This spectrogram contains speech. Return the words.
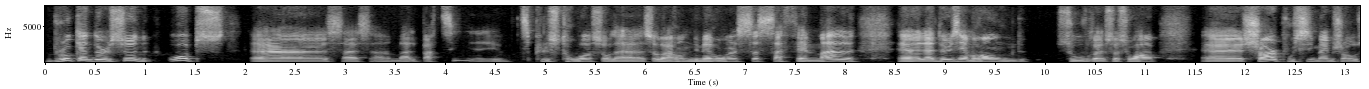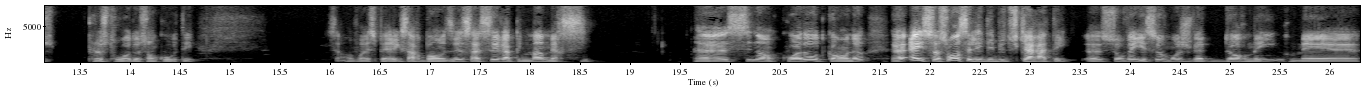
Brooke Anderson, oups, euh, ça, a mal parti. Un petit plus 3 sur la, sur la ronde numéro 1. Ça, ça fait mal. Euh, la deuxième ronde s'ouvre ce soir. Euh, Sharp aussi, même chose, plus 3 de son côté. On va espérer que ça rebondisse assez rapidement. Merci. Euh, sinon, quoi d'autre qu'on a? Euh, hey, ce soir, c'est les débuts du karaté. Euh, surveillez ça. Moi, je vais dormir, mais,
